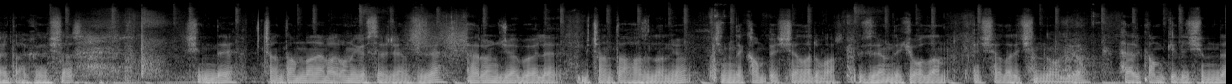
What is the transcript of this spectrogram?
Evet arkadaşlar. Şimdi çantamda ne var onu göstereceğim size. Her önce böyle bir çanta hazırlanıyor. İçinde kamp eşyaları var. Üzerimdeki olan eşyalar içinde oluyor. Her kamp gidişimde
